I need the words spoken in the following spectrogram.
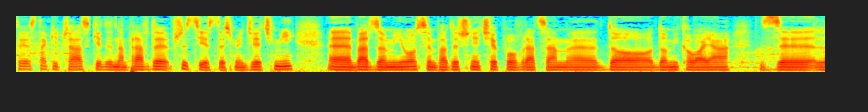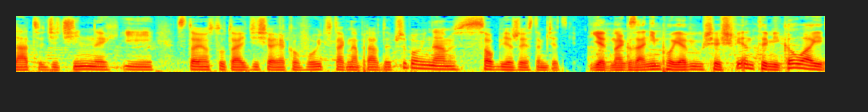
To jest taki czas, kiedy naprawdę wszyscy jesteśmy dziećmi. E, bardzo miło, sympatycznie, ciepło wracam e, do, do Mikołaja z lat dziecinnych i stojąc tutaj dzisiaj jako wójt, tak naprawdę przypominam sobie, że jestem dzieckiem. Jednak zanim pojawił się święty Mikołaj,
